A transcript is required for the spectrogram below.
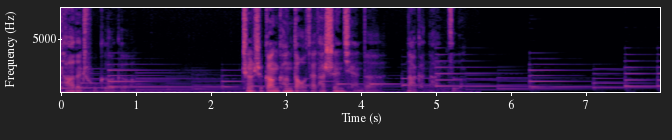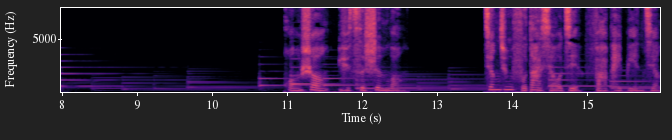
他的楚哥哥，正是刚刚倒在他身前的那个男子。皇上遇刺身亡。将军府大小姐发配边疆，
